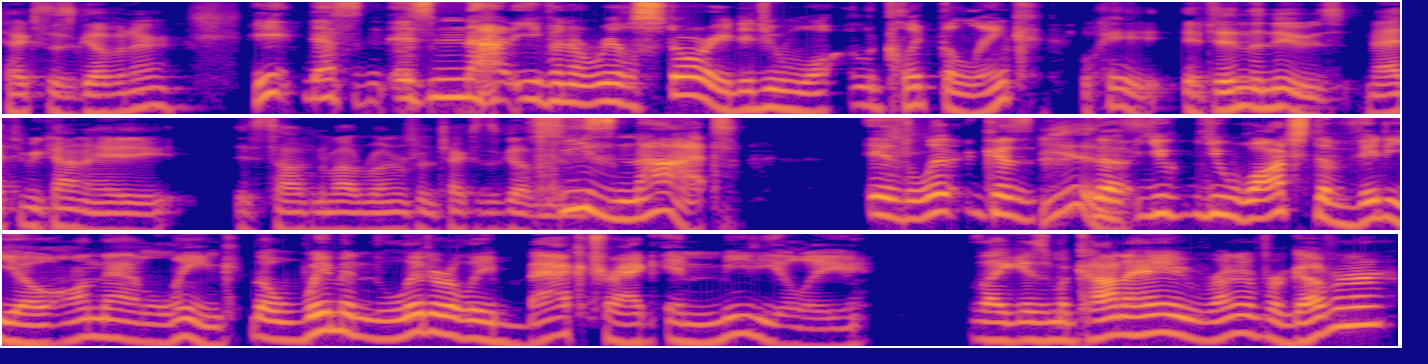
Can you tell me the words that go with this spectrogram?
Texas governor? He that's it's not even a real story. Did you wa- click the link? Okay, it's in the news. Matthew McConaughey is talking about running for the Texas governor. He's not. Is lit because you you watch the video on that link. The women literally backtrack immediately. Like, is McConaughey running for governor?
